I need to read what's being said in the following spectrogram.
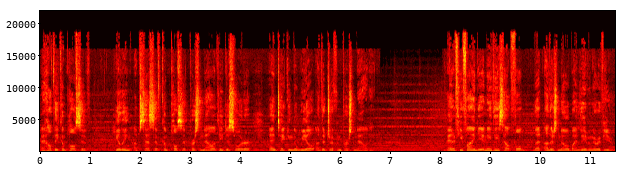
The Healthy Compulsive Healing Obsessive Compulsive Personality Disorder and Taking the Wheel of the Driven Personality. And if you find any of these helpful, let others know by leaving a review.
